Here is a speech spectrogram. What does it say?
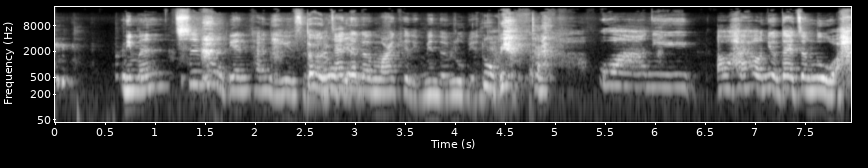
你们吃路边摊的意思吗？在那个 market 里面的路边摊路边摊。哇，你哦还好你有带正路啊，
